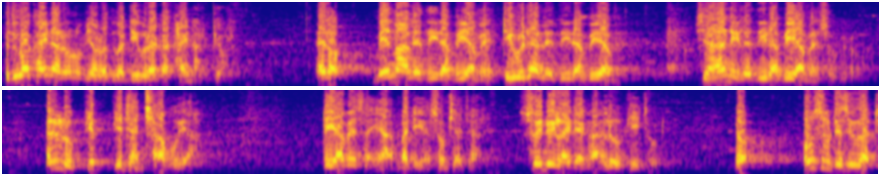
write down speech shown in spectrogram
ဘယ်သူကခိုင်းတာတော့လို့ပြောတော့သူကဒေဝရတ်ကခိုင်းတာလို့ပြောတယ်အဲ့တော့မင်းသားလည်းတည်တံပေးရမယ်ဒေဝရတ်လည်းတည်တံပေးရမယ်ရဟန်းနေလည်းတည်တံပေးရမယ်ဆိုပြီးတော့အဲ့လိုပြစ်ပြစ်ထန်ချဖို့ရ တရားပဲဆိုင်ရာအမတ်တွေကဆုံးဖြတ်ကြတယ်ဆွေးနွေးလိုက်တဲ့အခါအဲ့လိုအပြည့်ထုတ်တယ်တော့အုပ်စုတစုကထ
